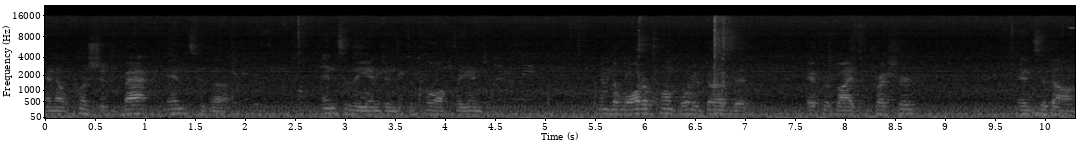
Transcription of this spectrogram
and it'll push it back into the into the engine to cool off the engine. And the water pump, what it does, it it provides pressure into the um,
